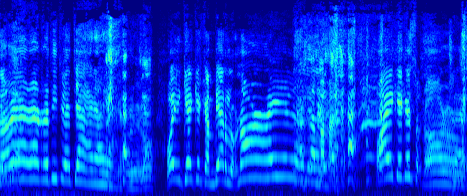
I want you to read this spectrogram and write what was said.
ah, un ratito ya, ya, ya, ya. Oye, que hay que cambiarlo. No, no, ahí es la mamá. Oye, que que eso. No, no, no. sí.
